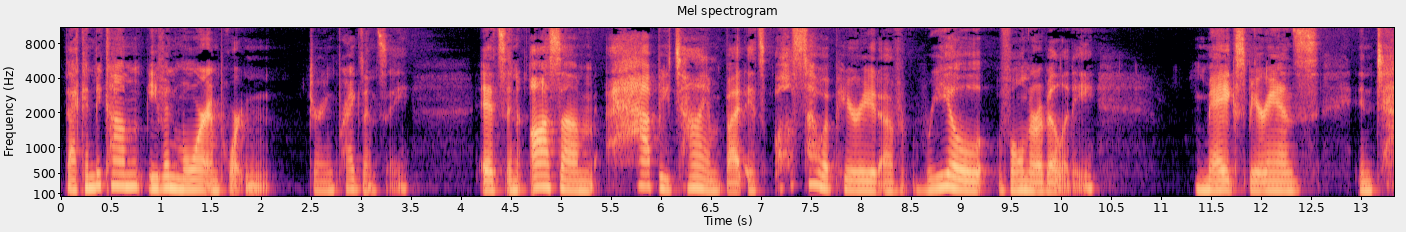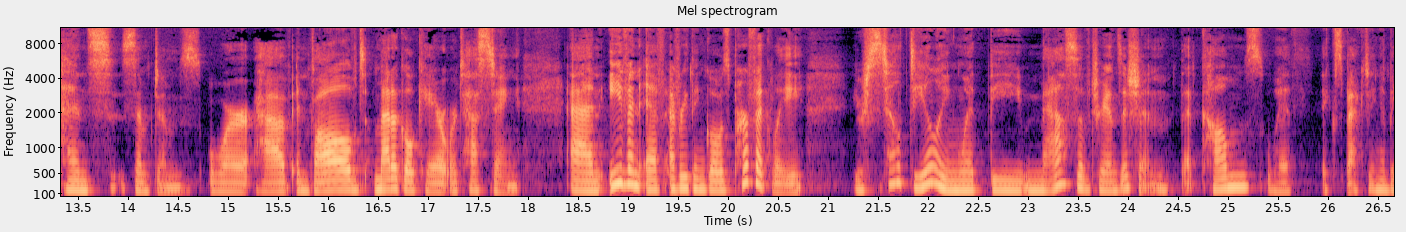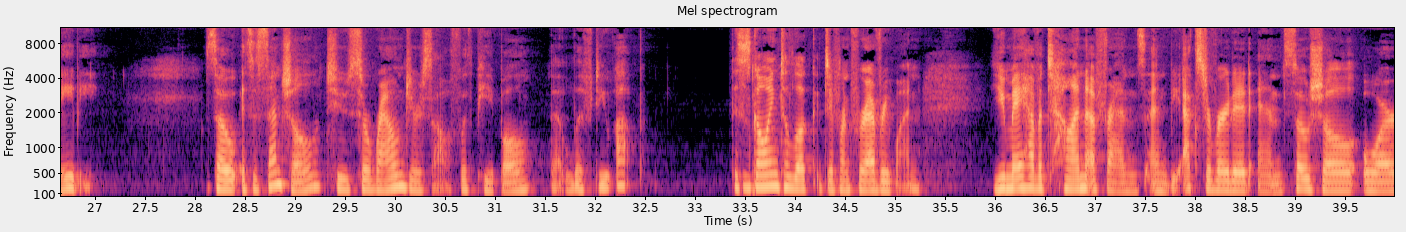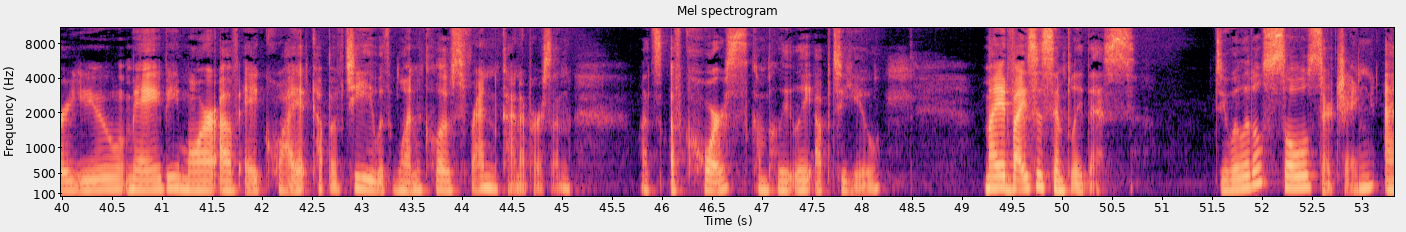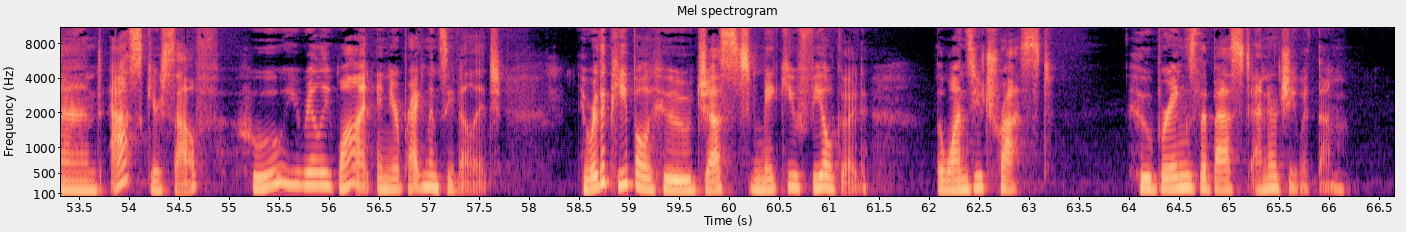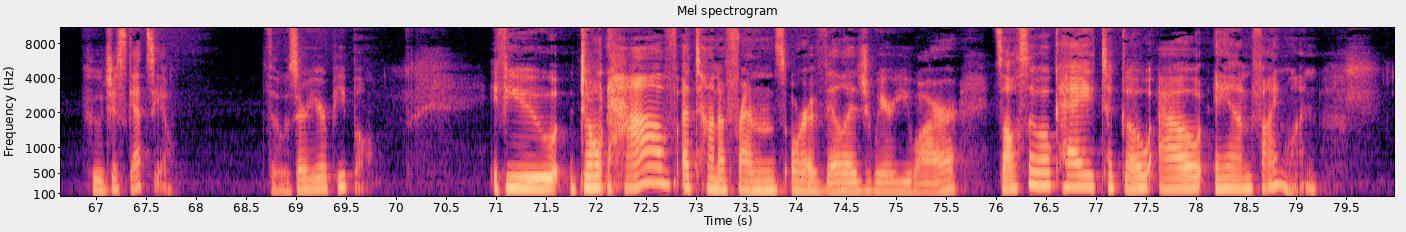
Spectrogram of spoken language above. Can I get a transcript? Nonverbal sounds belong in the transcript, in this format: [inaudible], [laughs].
that can become even more important during pregnancy. It's an awesome, happy time, but it's also a period of real vulnerability. You may experience intense symptoms or have involved medical care or testing. And even if everything goes perfectly, you're still dealing with the massive transition that comes with expecting a baby. So it's essential to surround yourself with people that lift you up. This is going to look different for everyone. You may have a ton of friends and be extroverted and social, or you may be more of a quiet cup of tea with one close friend kind of person. That's, of course, completely up to you. My advice is simply this do a little soul searching and ask yourself who you really want in your pregnancy village. Who are the people who just make you feel good? The ones you trust. Who brings the best energy with them? Who just gets you? Those are your people. If you don't have a ton of friends or a village where you are, it's also okay to go out and find one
